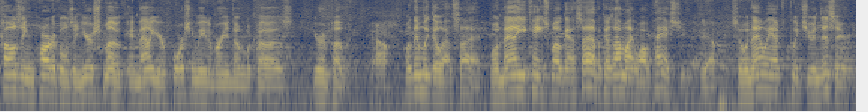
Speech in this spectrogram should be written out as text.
causing particles in your smoke, and now you're forcing me to breathe them because you're in public. Yeah. Well, then we go outside. Well, now you can't smoke outside because I might walk past you. Yeah. So now we have to put you in this area.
